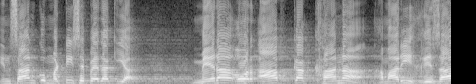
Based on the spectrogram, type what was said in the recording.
इंसान को मट्टी से पैदा किया। मेरा और आपका खाना, हमारी ग़िज़ा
